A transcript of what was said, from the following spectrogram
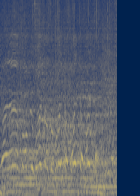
Vai, vai, vai, vai, tá, vai, tá, vai, tá, vai, tá.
